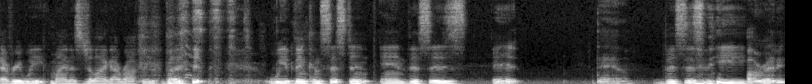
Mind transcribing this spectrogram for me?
every week, minus July got rocky, but we've been consistent, and this is it. Damn. This is the Already?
